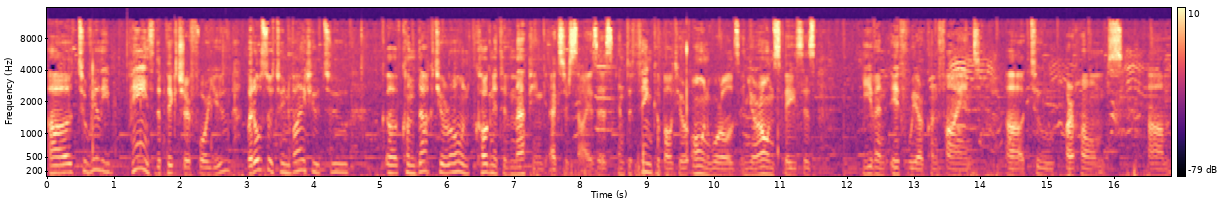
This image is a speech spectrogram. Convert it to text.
uh, to really paint the picture for you, but also to invite you to uh, conduct your own cognitive mapping exercises and to think about your own worlds and your own spaces, even if we are confined uh, to our homes um,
